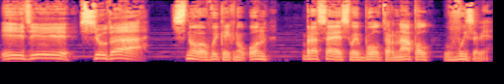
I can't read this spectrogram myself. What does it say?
«Иди сюда!» — снова выкрикнул он, бросая свой болтер на пол в вызове.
